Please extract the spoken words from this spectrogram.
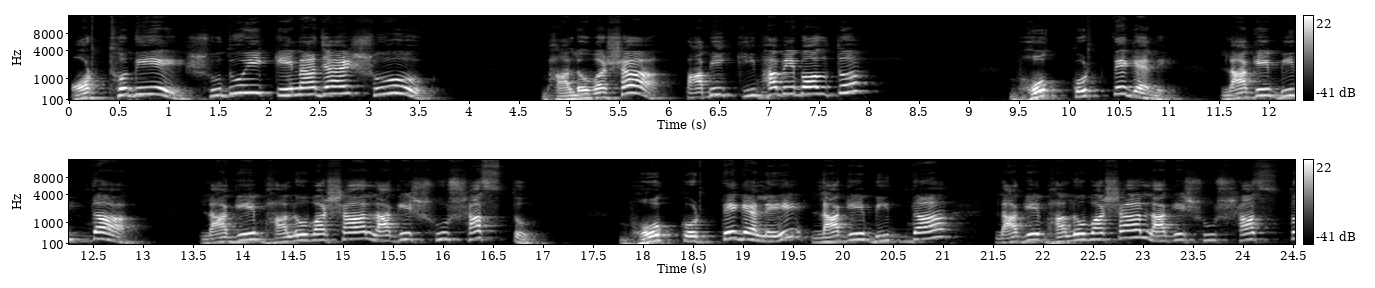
অর্থ দিয়ে শুধুই কেনা যায় সুখ। ভালোবাসা পাবি কীভাবে বলতো? ভোগ করতে গেলে লাগে বিদ্যা, লাগে ভালোবাসা, লাগে সুস্বাস্থ্য। ভোগ করতে গেলে লাগে বিদ্যা, লাগে ভালোবাসা, লাগে সুস্বাস্থ্য।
